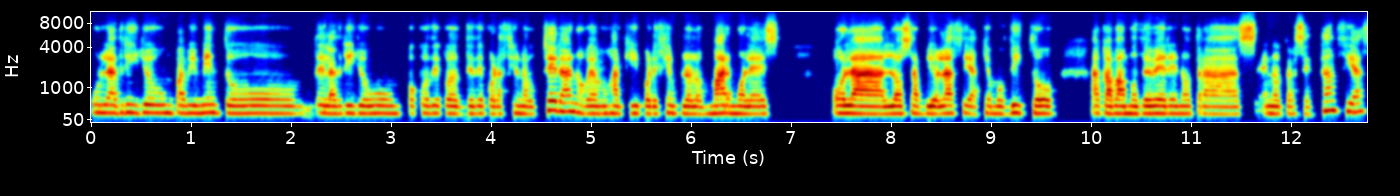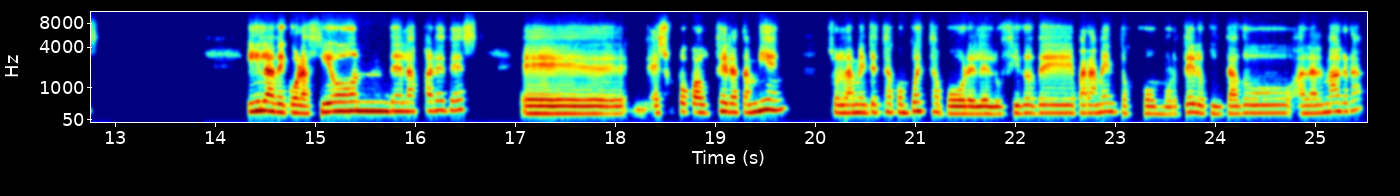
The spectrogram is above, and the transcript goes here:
un ladrillo, un pavimento de ladrillo un poco de, decoración austera. Nos vemos aquí, por ejemplo, los mármoles o las losas violáceas que hemos visto, acabamos de ver en otras, en otras estancias. Y la decoración de las paredes eh, es un poco austera también, solamente está compuesta por el elucido de paramentos con mortero pintado a la almagra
